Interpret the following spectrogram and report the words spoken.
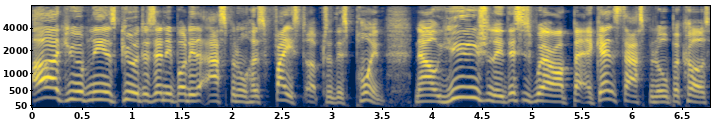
Arguably as good as anybody that Aspinall has faced up to this point. Now, usually this is where I bet against Aspinall because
